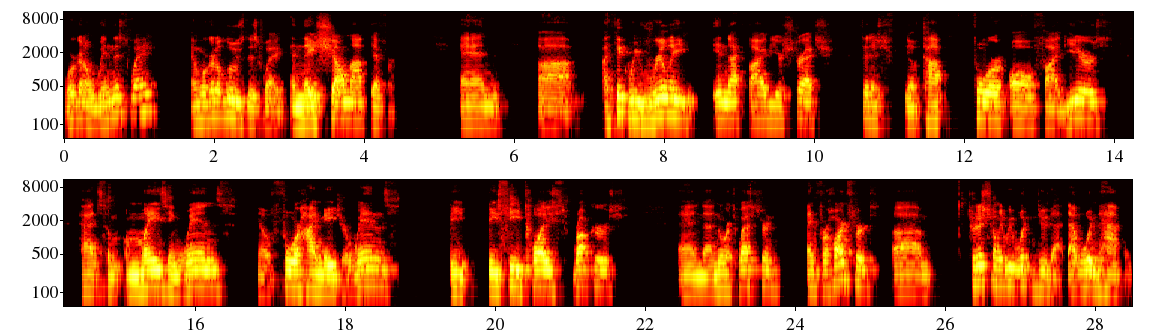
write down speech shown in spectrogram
We're going to win this way and we're going to lose this way, and they shall not differ. And uh, I think we really, in that five year stretch, finished you know top four all five years, had some amazing wins, you know, four high major wins, beat BC twice, Rutgers, and uh, Northwestern. And for Hartford, um, traditionally we wouldn't do that. That wouldn't happen.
